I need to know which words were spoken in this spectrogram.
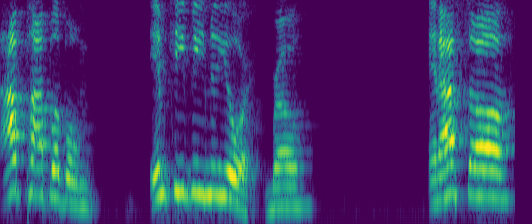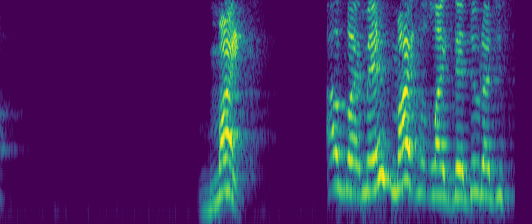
I pop up on MTV New York, bro, and I saw Mike. I was like, man, this Mike look like that dude. I just,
